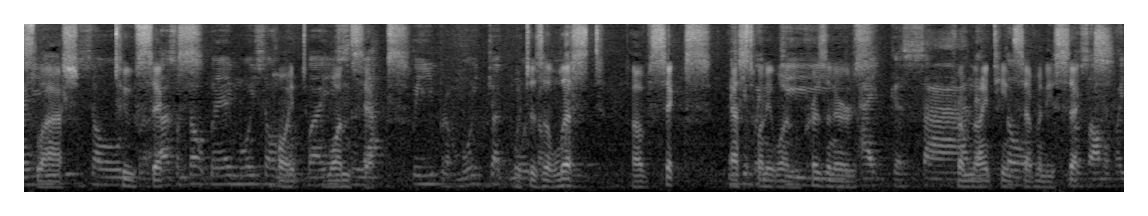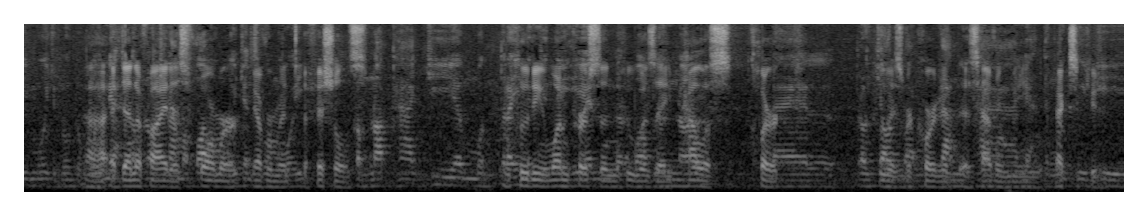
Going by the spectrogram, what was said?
slash 26.16 which is a list of six S21 prisoners from 1976 uh, identified as former government officials, including one person who was a palace clerk who is recorded as having been executed.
